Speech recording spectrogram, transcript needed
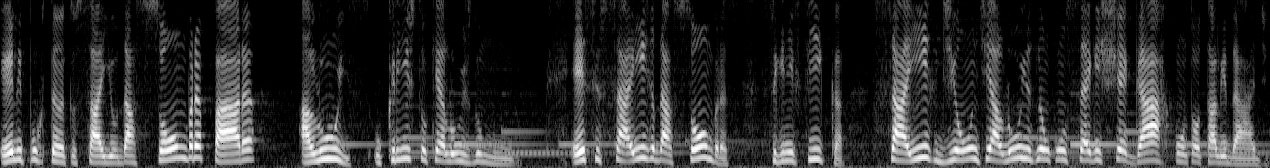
Ele, portanto, saiu da sombra para a luz, o Cristo que é a luz do mundo. Esse sair das sombras significa sair de onde a luz não consegue chegar com totalidade,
